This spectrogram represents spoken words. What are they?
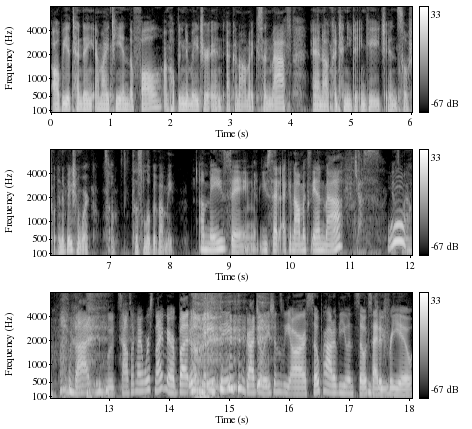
I'll be attending MIT in the fall. I'm hoping to major in economics and math and uh, continue to engage in social innovation work. So that's a little bit about me. Amazing. You said economics and math? Yes. Woo, that sounds like my worst nightmare, but amazing. Congratulations. We are so proud of you and so excited you. for you.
